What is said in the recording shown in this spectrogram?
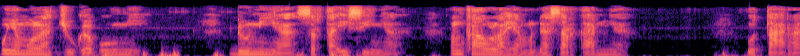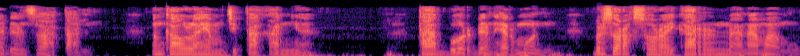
punyamulah juga bumi, dunia serta isinya, engkaulah yang mendasarkannya. Utara dan selatan, engkaulah yang menciptakannya. Tabor dan Hermon bersorak-sorai karena namamu.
